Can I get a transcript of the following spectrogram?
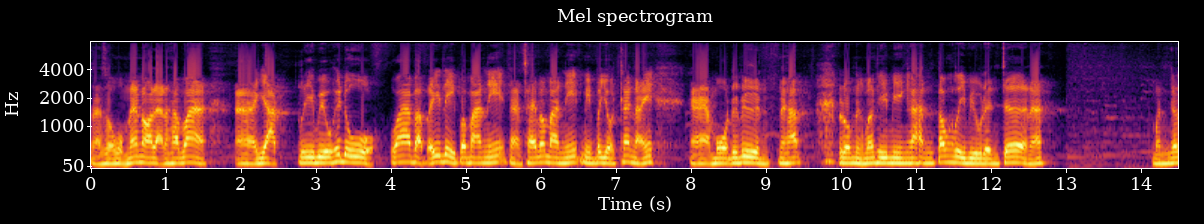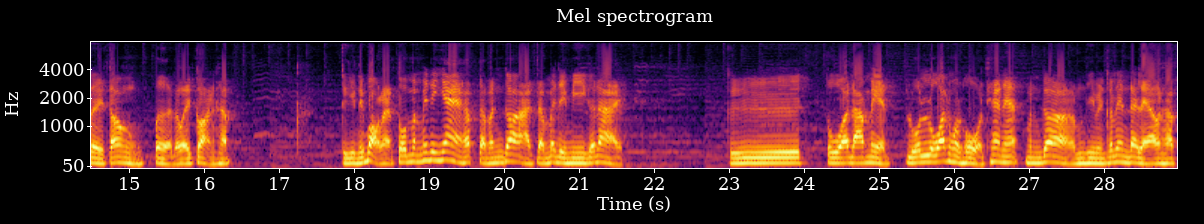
สะสมผมแน่นอนแหละนะครับว่าอยากรีวิวให้ดูว่าแบบไอ้ลีกประมาณนี้ใช้ประมาณนี้มีประโยชน์แค่ไหนอ่าโหมดอื่นๆนะครับ รวมถึงบางทีมีงานต้องรีวิวเรนเจอร์นะ มันก็เลยต้องเปิดเอาไว้ก่อนครับ คืออย่างที่บอกแหละตัวมันไม่ได้แย่ครับ แต่มันก็อาจจะไม่ได้มีก็ได้ คือตัวดาเมจล้วนๆโหดๆแค่นี้มันก็บางทีมันก็เล่นได้แล้วนะครับ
